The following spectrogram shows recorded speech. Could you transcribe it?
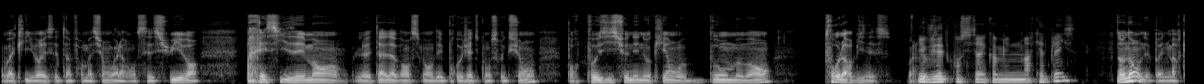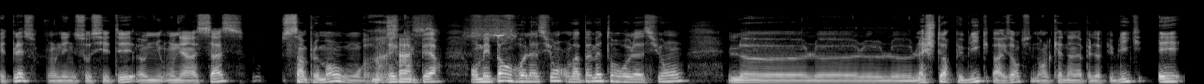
on va te livrer cette information. Voilà, on sait suivre précisément le tas d'avancement des projets de construction pour positionner nos clients au bon moment pour leur business. Et vous êtes considéré comme une marketplace? Non, non, on n'est pas une marketplace. On est une société, on est un SaaS simplement où on récupère. On met pas en relation, on va pas mettre en relation le, l'acheteur public, par exemple, dans le cas d'un appel d'offres public, et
